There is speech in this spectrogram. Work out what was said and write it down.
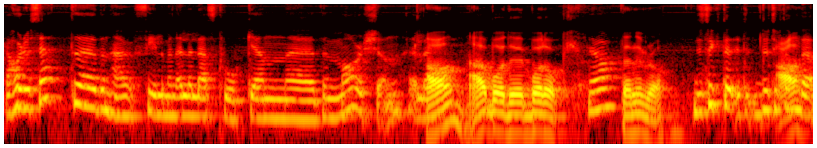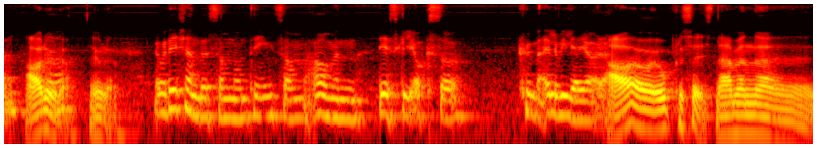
Har du sett eh, den här filmen eller läst boken eh, The Martian? Eller? Ja, ja både, både och. ja. Den är bra. Du tyckte, du tyckte Ja, om den? ja det gjorde jag. Det gjorde jag. Ja, och det kändes som någonting som, ja men det skulle jag också kunna, eller vilja göra. Ja, jo, jo, precis. Nej, men, eh,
